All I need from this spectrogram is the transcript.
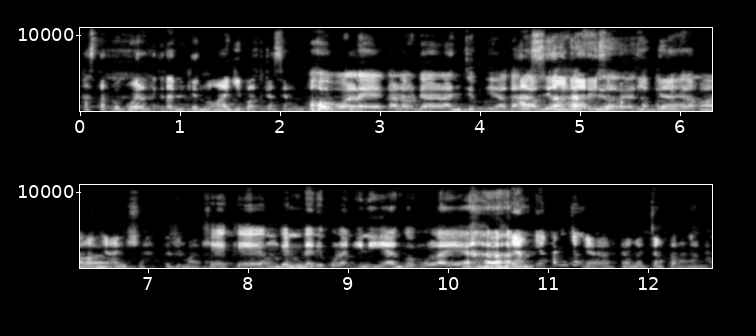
kasih ke gue. Nanti kita bikin lagi podcast yang oh boleh. Kalau udah lanjut ya kalau hasil dari hasil, sepertiga, ya, sepertiga malamnya Aisyah itu gimana? Oke oke. Mungkin dari bulan ini ya gue mulai ya. Yang yang kenceng ya yang kenceng serangannya.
